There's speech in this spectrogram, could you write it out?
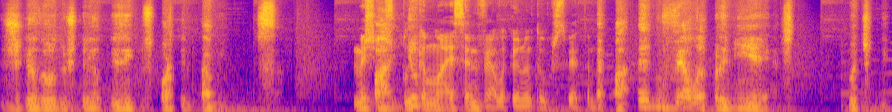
jogador do Estoril que dizem que o Sporting está muito interessado. Mas explica-me eu... lá essa novela que eu não estou a perceber também. Epá, a novela para mim é esta. Vou-te explicar.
